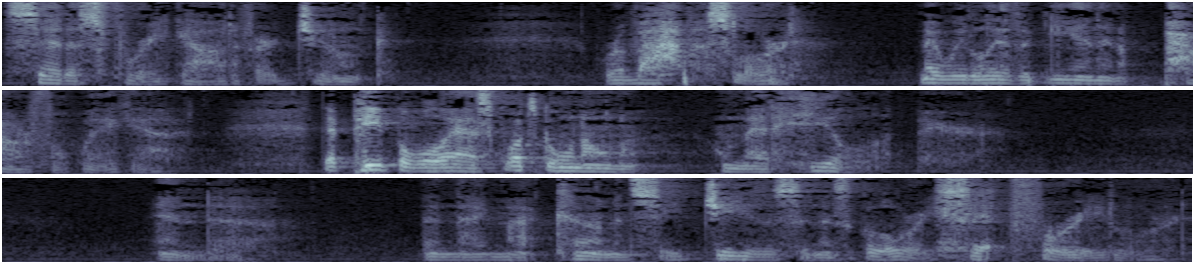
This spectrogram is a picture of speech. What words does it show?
Set us free, God, of our junk. Revive us, Lord. May we live again in a powerful way, God. That people will ask, what's going on on that hill up there? And uh, then they might come and see Jesus in His glory set free, Lord.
